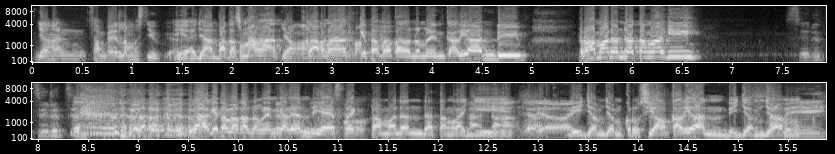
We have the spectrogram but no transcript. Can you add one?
jangan sampai lemes juga. Iya, jangan patah semangat. Jangan karena patah semangat. kita bakal nemenin kalian di Ramadan datang lagi. sudut sudut sudut. Nah, kita bakal nemenin Nggak kalian di hashtag Ramadan datang lagi. Datang. Ya, ya. Di jam-jam krusial kalian, di jam-jam eh,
